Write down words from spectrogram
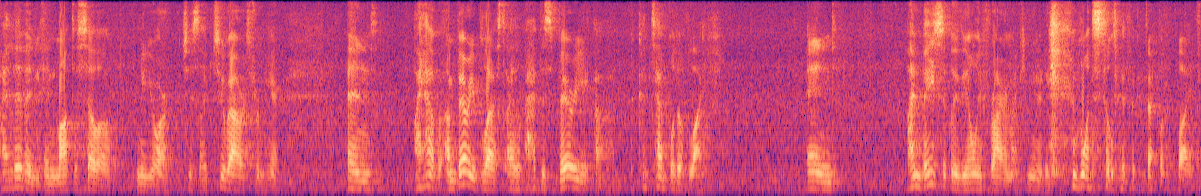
I live in, in Monticello, New York, which is like two hours from here. And I have, I'm very blessed. I have this very uh, contemplative life. And I'm basically the only friar in my community who wants to live a contemplative life.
